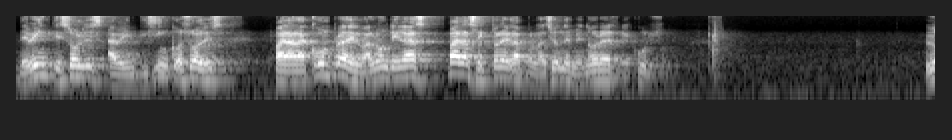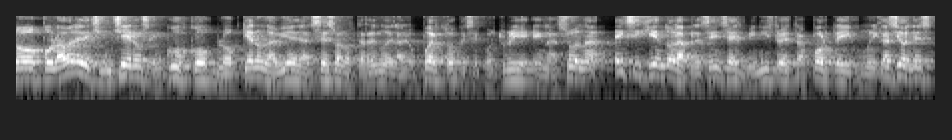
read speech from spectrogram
de 20 soles a 25 soles para la compra del balón de gas para sectores de la población de menores recursos. Los pobladores de Chincheros en Cusco bloquearon la vía de acceso a los terrenos del aeropuerto que se construye en la zona, exigiendo la presencia del ministro de Transporte y Comunicaciones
